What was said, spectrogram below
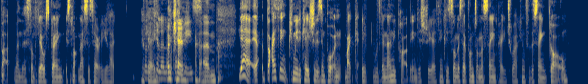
But when there's somebody else going, it's not necessary. You're like, Gotta okay, kill a lot of okay. babies. Um, yeah, but I think communication is important. Like within any part of the industry, I think as long as everyone's on the same page, working for the same goal,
